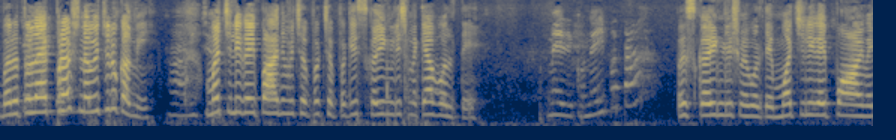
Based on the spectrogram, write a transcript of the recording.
बरं तुला एक प्रश्न विचारू का मी हाँ मछली गई पानी में छपक छपक इसको इंग्लिश में क्या बोलते मेरे को नहीं पता उसको इंग्लिश में बोलते मछली गई पानी में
